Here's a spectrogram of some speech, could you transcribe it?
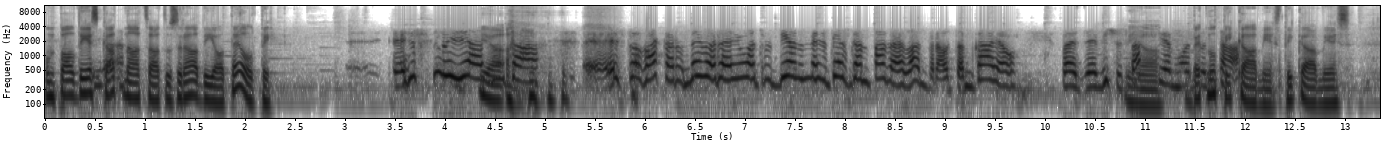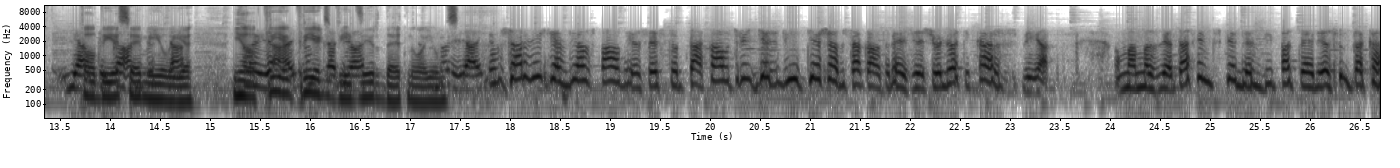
Un paldies, ka Jā. atnācāt uz radio telti. Es, nu, jā, Jā. Nu, tā, es to vakaru nevarēju, otru dienu mēs diezgan pavēlu atbraucam, kā jau vajadzēja visus apciemot. bet nu tā. tikāmies, tikāmies. Jā, Paldies, tikāmies, Emīlija. jā. Jā, Nu, jā, prie, prieks bija jau- dzirdēt no jums. Nu, jā, jums ar visiem liels paldies. Es tur tā kautrīgi es biju tiešām sakautrējies, jo ļoti karsts bija. Un man mazliet asinsspiediens bija pacēries, un tā kā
